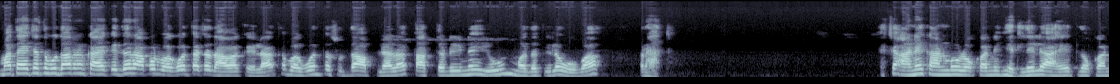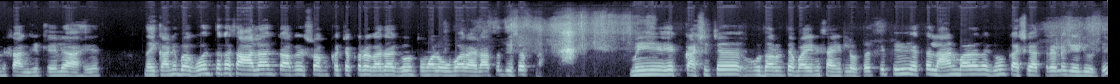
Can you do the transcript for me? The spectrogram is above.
मग आता याच्यात उदाहरण काय? की जर आपण भगवंताचा धावा केला तर भगवंत सुद्धा आपल्याला तातडीने येऊन मदतीला उभा राहतो. याचे अनेक अनुभव लोकांनी घेतलेले आहेत लोकांनी सांगितलेले आहेत. नाही का आणि भगवंत कसा आला आणि चांगले शंख चक्र गदा घेऊन तुम्हाला उभा राहिला असं दिसत नाही. मी एक काशीचं उदाहरण त्या बाईने सांगितलं होतं की ती एका लहान बाळाला घेऊन काशी यात्रेला गेली होती.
